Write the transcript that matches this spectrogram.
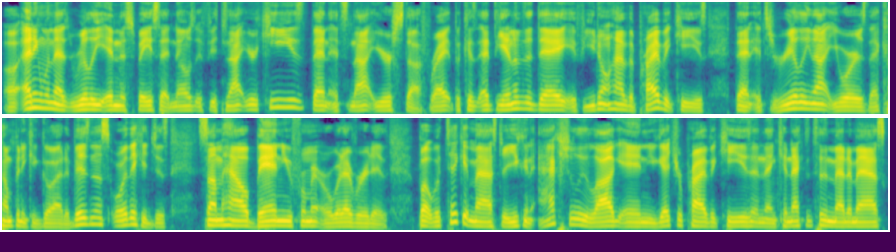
uh, anyone that's really in the space that knows if it's not your keys, then it's not your stuff, right? Because at the end of the day, if you don't have the private keys, then it's really not yours. That company could go out of business or they could just somehow ban you from it or whatever it is. But with Ticketmaster, you can actually log in, you get your private keys and then connect it to the MetaMask,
